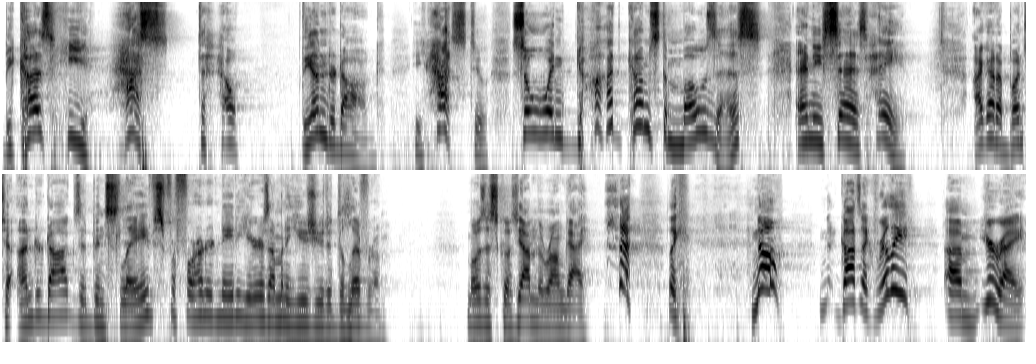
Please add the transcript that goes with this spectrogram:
Because he has to help the underdog. He has to. So when God comes to Moses and he says, Hey, I got a bunch of underdogs that have been slaves for 480 years. I'm going to use you to deliver them. Moses goes, Yeah, I'm the wrong guy. like, no. God's like, Really? Um, you're right.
